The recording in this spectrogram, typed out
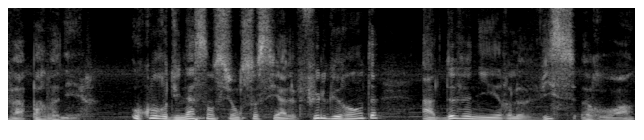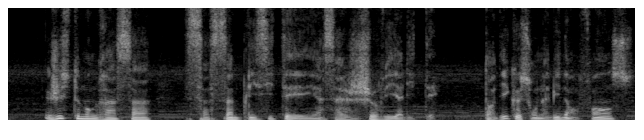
va parvenir, au cours d'une ascension sociale fulgurante, à devenir le vice-roi, justement grâce à sa simplicité et à sa jovialité. Tandis que son ami d'enfance,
